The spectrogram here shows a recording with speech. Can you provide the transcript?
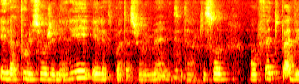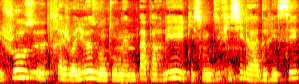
et la pollution générée et l'exploitation humaine, etc., qui sont en fait pas des choses très joyeuses dont on n'aime pas parler et qui sont difficiles à adresser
